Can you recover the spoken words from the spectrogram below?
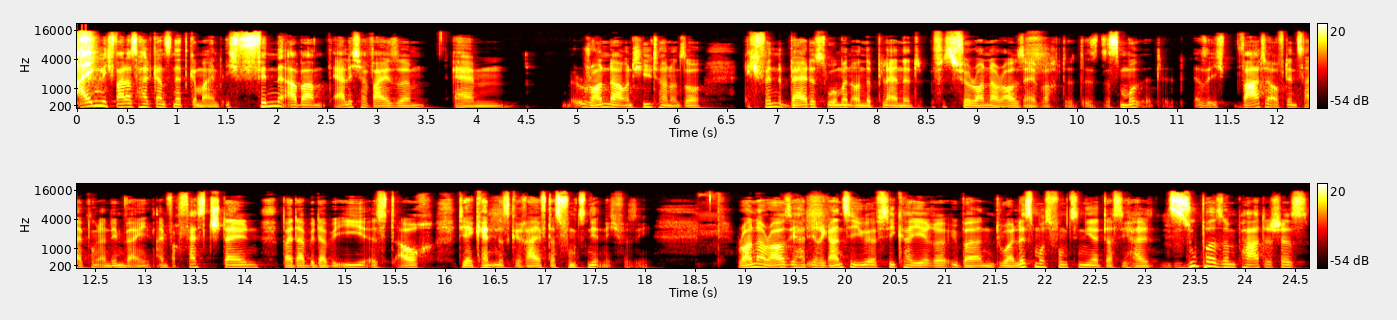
eigentlich war das halt ganz nett gemeint. Ich finde aber ehrlicherweise ähm, Ronda und Hilton und so, ich finde Baddest Woman on the Planet ist für Ronda Rousey einfach, das, das muss, also ich warte auf den Zeitpunkt, an dem wir eigentlich einfach feststellen, bei WWE ist auch die Erkenntnis gereift, das funktioniert nicht für sie. Ronda Rousey hat ihre ganze UFC-Karriere über einen Dualismus funktioniert, dass sie halt super sympathisches,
